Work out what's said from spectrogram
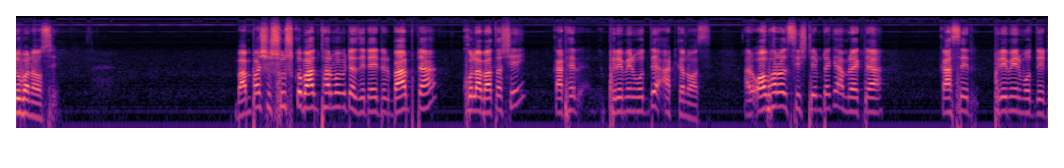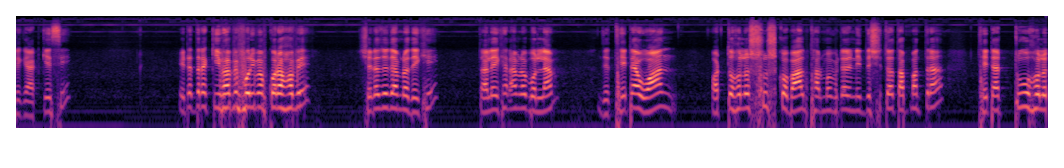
ডোবানো আছে। বাম পাশে শুষ্ক বাল্ব থার্মোমিটার যেটা, এটার বাল্বটা খোলা বাতাসেই কাঠের ফ্রেমের মধ্যে আটকানো আছে। আর ওভারঅল সিস্টেমটাকে আমরা একটা কাছের ফ্রেমের মধ্যে এটাকে আটকেছি। এটা দ্বারা কীভাবে পরিমাপ করা হবে সেটা যদি আমরা দেখি, তাহলে এখানে আমরা বললাম যে থেটা ওয়ান অর্থ হলো শুষ্ক বাল্ব থার্মোমিটারের নির্দেশিত তাপমাত্রা থেটা টু হলো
